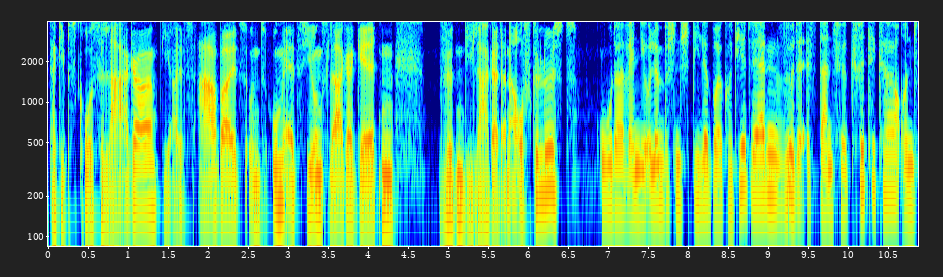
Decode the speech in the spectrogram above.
Da gibt's große Lager, die als Arbeits- und Umerziehungslager gelten. Würden die Lager dann aufgelöst? Oder wenn die Olympischen Spiele boykottiert werden, würde es dann für Kritiker und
